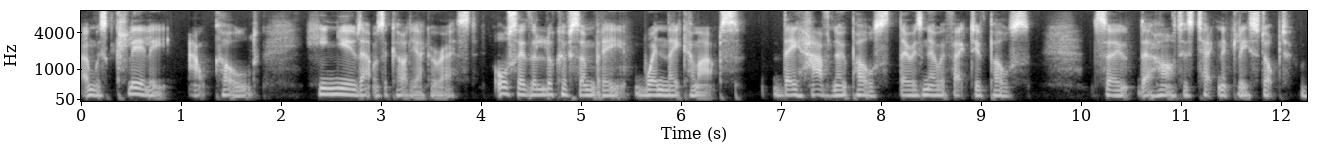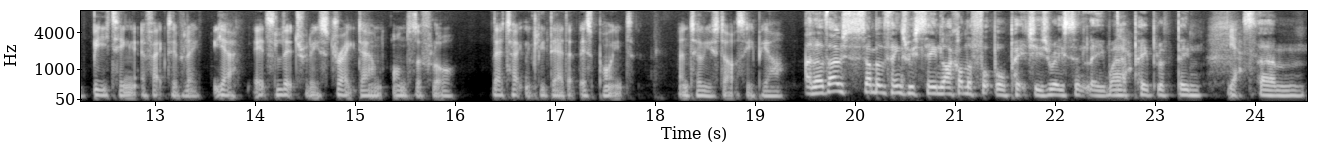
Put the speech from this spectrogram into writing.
and was clearly out cold. He knew that was a cardiac arrest. Also, the look of somebody when they collapse, they have no pulse. There is no effective pulse. So their heart has technically stopped beating effectively. Yeah, it's literally straight down onto the floor. They're technically dead at this point until you start CPR. And are those some of the things we've seen, like on the football pitches recently, where Yeah. people have been, Yes. Um,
